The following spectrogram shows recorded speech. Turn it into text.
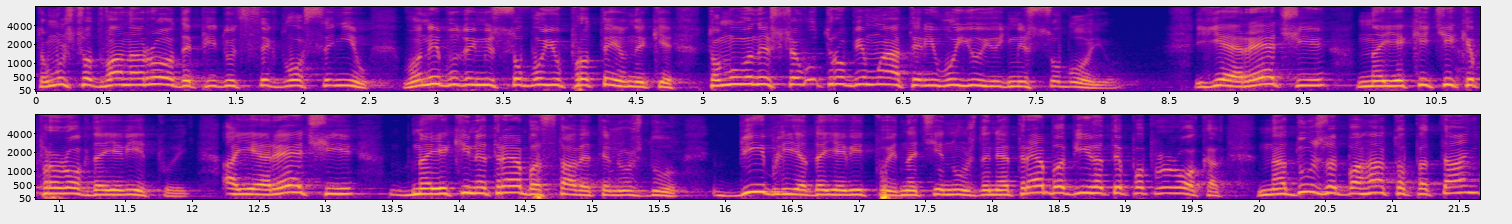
тому що два народи підуть з цих двох синів. Вони будуть між собою противники, тому вони ще в утробі матері воюють між собою. Є речі, на які тільки пророк дає відповідь, а є речі, на які не треба ставити нужду. Біблія дає відповідь на ці нужди. Не треба бігати по пророках. На дуже багато питань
